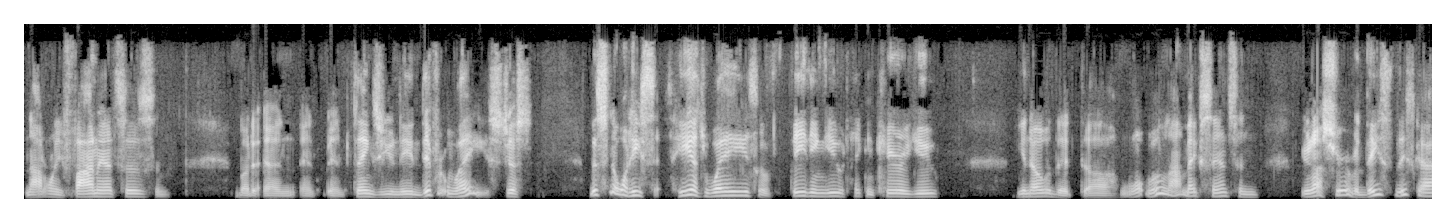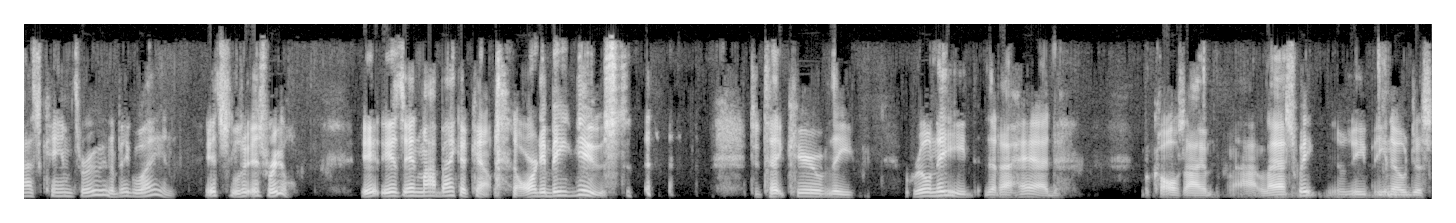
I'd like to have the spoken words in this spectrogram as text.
not only finances and but and, and, and things you need in different ways. Just listen to what he says. He has ways of feeding you, taking care of you. You know that uh, will not make sense, and you're not sure. But these these guys came through in a big way, and it's it's real. It is in my bank account, already being used to take care of the real need that I had because I, I last week, you know, just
